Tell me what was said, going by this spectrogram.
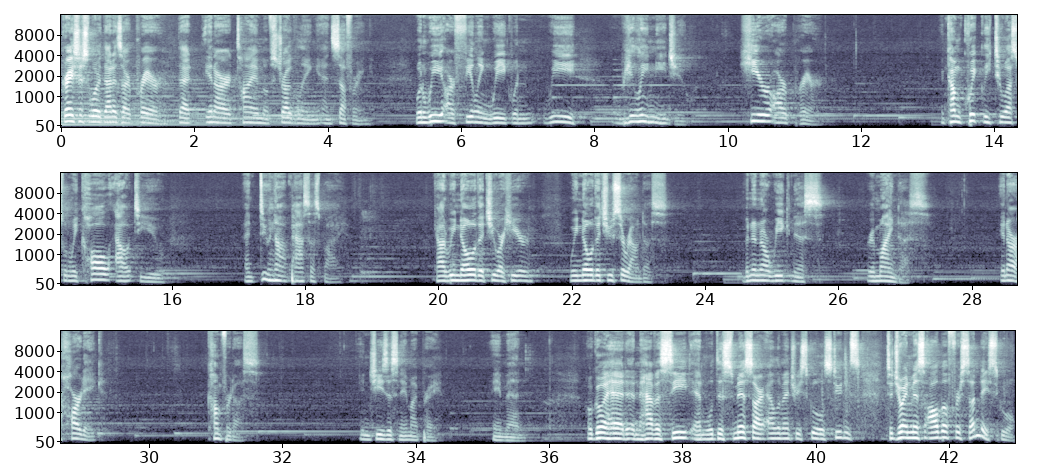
Gracious Lord, that is our prayer, that in our time of struggling and suffering, when we are feeling weak, when we really need you, hear our prayer. And come quickly to us when we call out to you, and do not pass us by. God, we know that you are here. We know that you surround us. But in our weakness, remind us. In our heartache, comfort us. In Jesus' name I pray. Amen. We'll go ahead and have a seat, and we'll dismiss our elementary school students to join Miss Alba for Sunday school.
